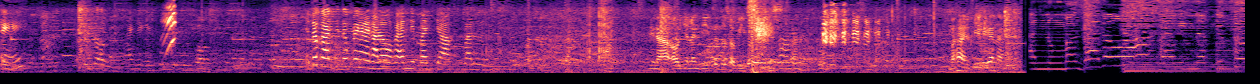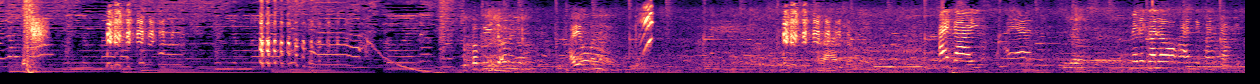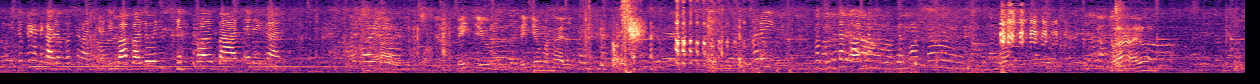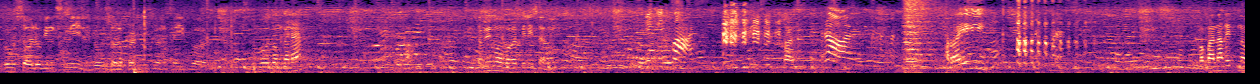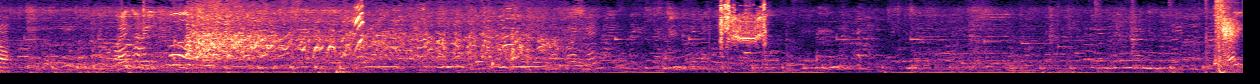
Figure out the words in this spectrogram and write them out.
Eh? Ah, sige. Ito guys, ito pinagalo ko kay Andy Padjak, balloons. Dinakaw niya lang dito to sa Winston's. Mahal, bili ka na. Anong magagawa? Laging natutulala Kung lumalapit ka Kung lumalapit ka Kung ay napupulala Magpa-video ka na yun. Ayun pa na. Hi guys! Ayan. May regalo ko kay Andy Panjak ito. Ito pinagregalo ko sa kanya. Di ba? Balloon, simple but elegant. For you. Thank you. Thank you, mahal. Aray, mabinta ka ng otang. Ah, ayun. Go solo wings meal. Go solo piece one flavor. Gugutom ka na? Sabi mo, baka bilisan. Make it fast. Pass. Rar. Aray! Mapanakit, no? Ay, aray ko. Ay!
